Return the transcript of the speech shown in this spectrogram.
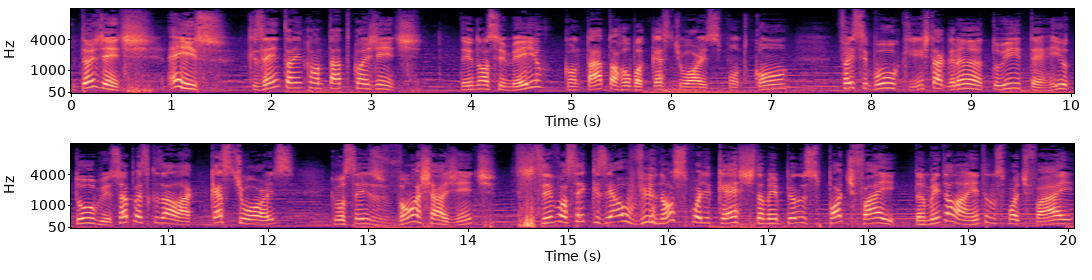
Então, gente, é isso. Quiser entrar em contato com a gente, tem o nosso e-mail, contato@castwars.com, Facebook, Instagram, Twitter, YouTube, só pesquisar lá Cast Wars que vocês vão achar a gente. Se você quiser ouvir nossos podcasts também pelo Spotify, também tá lá, entra no Spotify,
